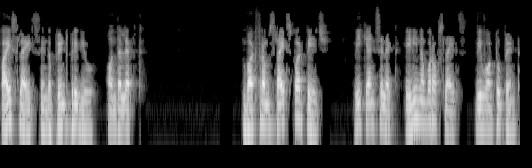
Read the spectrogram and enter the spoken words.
5 slides in the print preview on the left. But from slides per page, we can select any number of slides we want to print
